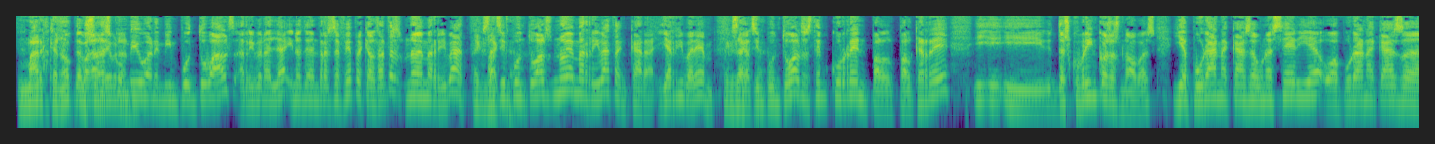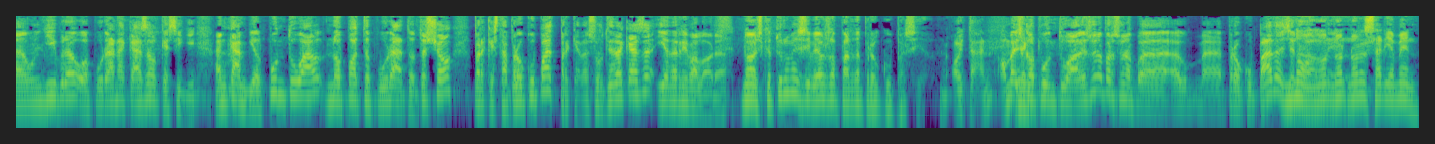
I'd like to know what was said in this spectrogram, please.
Marc que no, que de vegades celebren. conviuen amb impuntuals, arriben allà i no tenen res a fer perquè els altres no hem arribat. Exacte. Els impuntuals no hem arribat encara, i arribarem. Exacte. Els impuntuals estem corrent pel, pel carrer i, i, i descobrint coses noves, i apurant a casa una sèrie, o apurant a casa un llibre, o apurant a casa el que sigui. En canvi, el puntual no pot apurar tot això perquè està preocupat, perquè ha de sortir de casa i ha d'arribar a l'hora. No, és que tu només hi veus la part de preocupació. Oh, i tant. Home, és que el puntual és una persona eh, eh, preocupada, No, generalment. no, no, no necessàriament.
